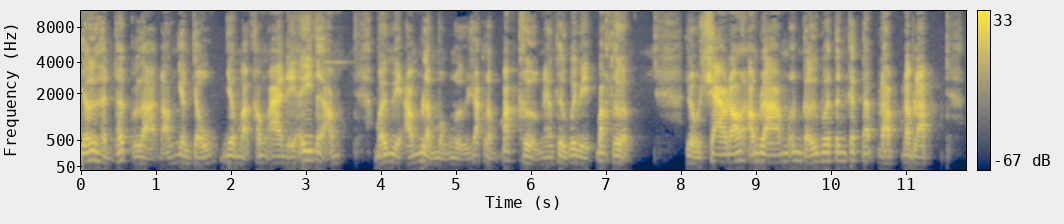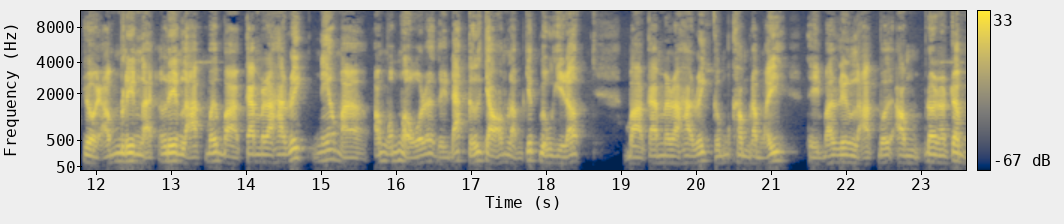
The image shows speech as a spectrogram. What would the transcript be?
với hình thức là đảng dân chủ, nhưng mà không ai để ý tới ông. Bởi vì ông là một người rất là bất thường nè thưa quý vị, bất thường. Rồi sau đó ông ra ông ứng cử với tính cách độc độc lập rồi ông liên lạc liên lạc với bà Kamala Harris. Nếu mà ông ủng hộ đó thì đắc cử cho ông làm chức vụ gì đó. Bà Kamala Harris cũng không đồng ý. Thì bà liên lạc với ông Donald Trump.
